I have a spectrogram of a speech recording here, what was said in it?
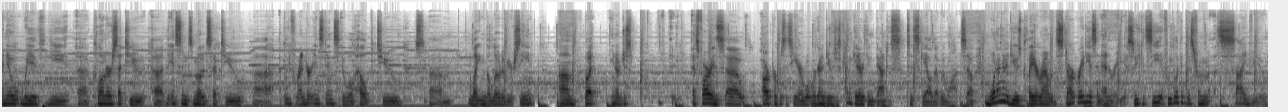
I know with the uh, cloner set to uh, the instance mode set to, uh, I believe, render instance, it will help to um, lighten the load of your scene. Um, but you know, just as far as uh, our purposes here, what we're going to do is just kind of get everything down to, to scale that we want. So what I'm going to do is play around with start radius and end radius. So you can see if we look at this from a side view,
